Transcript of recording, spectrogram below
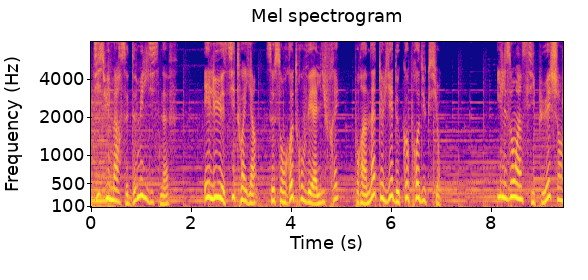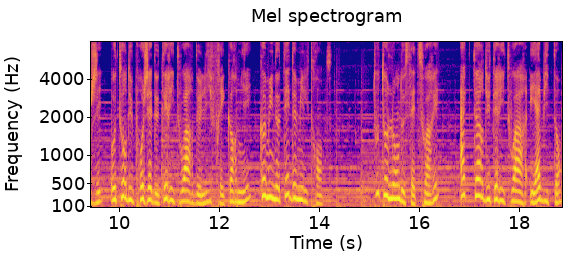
18 mars 2019, élus et citoyens se sont retrouvés à Liffré pour un atelier de coproduction. Ils ont ainsi pu échanger autour du projet de territoire de Liffré-Cormier, Communauté 2030. Tout au long de cette soirée, acteurs du territoire et habitants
